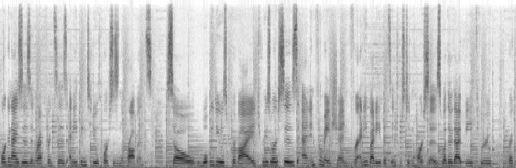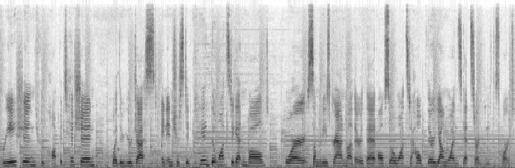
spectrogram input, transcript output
organizes and references anything to do with horses in the province. So what we do is provide resources and information for anybody that's interested in horses, whether that be through recreation, through competition, whether you're just an interested kid that wants to get involved, or somebody's grandmother that also wants to help their young ones get started into the sport.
